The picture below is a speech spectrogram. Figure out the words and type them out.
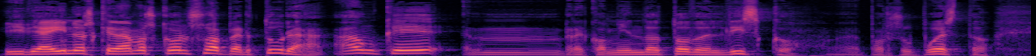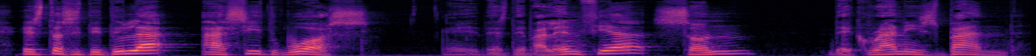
Y de ahí nos quedamos con su apertura, aunque mmm, recomiendo todo el disco, eh, por supuesto. Esto se titula As It Was. Eh, desde Valencia son The Granny's Band.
